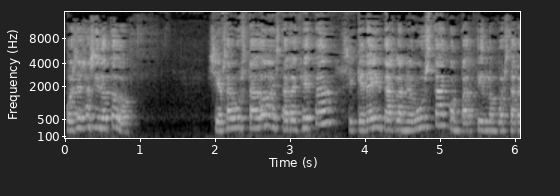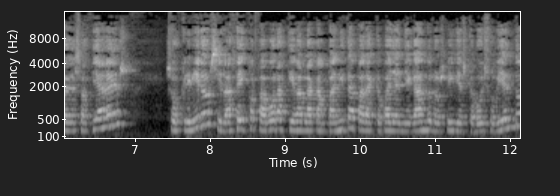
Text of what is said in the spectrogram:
Pues eso ha sido todo. Si os ha gustado esta receta, si queréis darle a me gusta, compartirlo en vuestras redes sociales Suscribiros, si lo hacéis por favor activar la campanita para que os vayan llegando los vídeos que voy subiendo.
